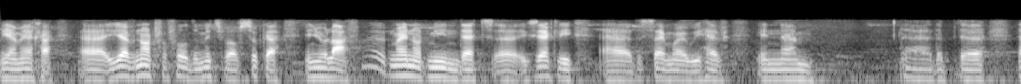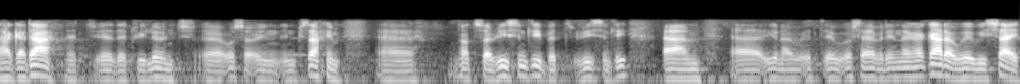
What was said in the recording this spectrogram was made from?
Miyamecha, you have not fulfilled the mitzvah of Sukkah in your life. It may not mean that exactly the same way we have in. Um, uh, the, the, the Haggadah that, uh, that we learned uh, also in, in Pesachim uh, not so recently, but recently, um, uh, you know, it, it also have it in the Haggadah where we say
